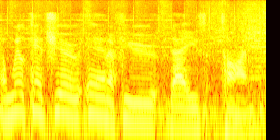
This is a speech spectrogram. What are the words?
and we'll catch you in a few days' time.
